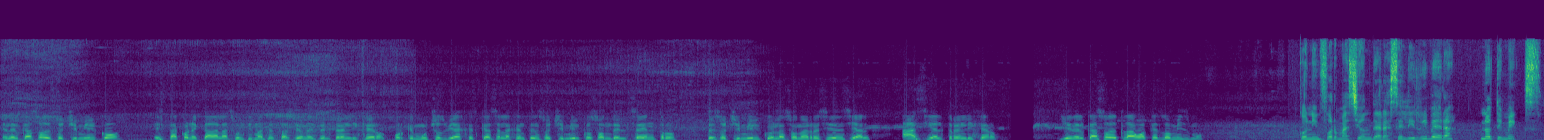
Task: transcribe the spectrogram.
en el caso de Xochimilco, está conectada a las últimas estaciones del tren ligero, porque muchos viajes que hace la gente en Xochimilco son del centro de Xochimilco, en la zona residencial, hacia el tren ligero. Y en el caso de Tláhuac es lo mismo. Con información de Araceli Rivera, Notimex.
